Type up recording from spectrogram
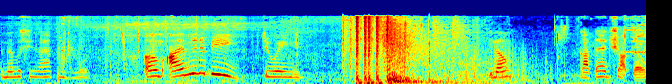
I've never seen that happen before. Um, I'm gonna be doing, you know, got the headshot though.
